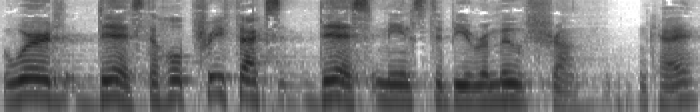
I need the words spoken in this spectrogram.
word dis, the whole prefix dis means to be removed from. Okay?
